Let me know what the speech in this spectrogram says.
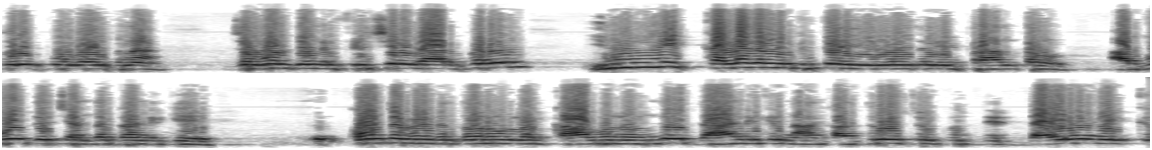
తూర్పు వైపున జబల్దీన్ ఫిషింగ్ హార్బర్. ఇన్ని కలగలిపితే ఈ రోజు ఈ ప్రాంతం అభివృద్ధి చెందడానికి కోటపేట దూరంలో కావులు ఉంది. దానికి నాకు అదృష్టం కొద్ది డైనమిక్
